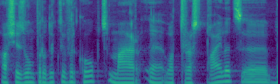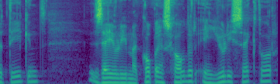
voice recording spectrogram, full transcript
als je zo'n producten verkoopt. Maar uh, wat Trustpilot uh, betekent, zijn jullie met kop en schouder in jullie sector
